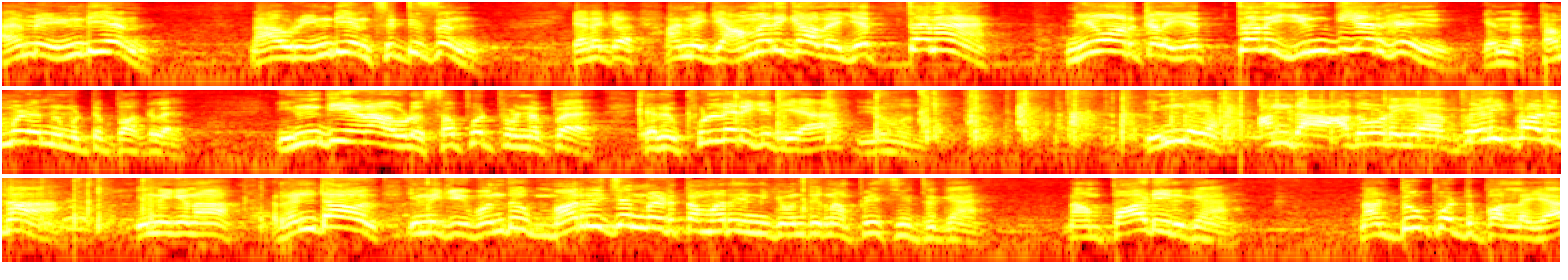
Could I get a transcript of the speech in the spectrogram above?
ஐ எம் இந்தியன் நான் ஒரு இந்தியன் சிட்டிசன் எனக்கு அன்னைக்கு அமெரிக்கால எத்தனை நியூயார்க்ல எத்தனை இந்தியர்கள் என்ன தமிழன்னு மட்டும் பார்க்கல. இந்தியனா அவ்வளவு சப்போர்ட் பண்ணப்ப எனக்கு புல்லரிக்குதியா? இந்த அந்த அதோடைய வெளிப்பாடு தான் இன்னைக்கு நான் ரெண்டாவது இன்னைக்கு வந்து மறுஜன்மம் எடுத்த மாதிரி இன்னைக்கு வந்து நான் பேசிட்டு இருக்கேன். நான் பாடி இருக்கேன் நான் டூப்பட்டு பாடலையா?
